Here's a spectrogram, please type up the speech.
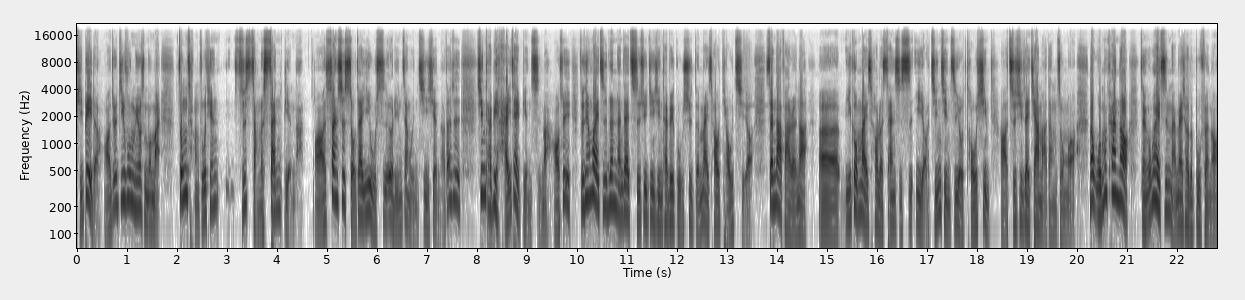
疲惫的啊，就几乎没有什么买，中场昨天只涨了三点呐。啊算是守在一五四二零站稳季线了，但是新台币还在贬值嘛，好，所以昨天外资仍然在持续进行台北股市的卖超调起哦，三大法人呐、啊，呃，一共卖超了三十四亿哦，仅仅只有投信啊持续在加码当中哦。那我们看到整个外资买卖超的部分哦，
